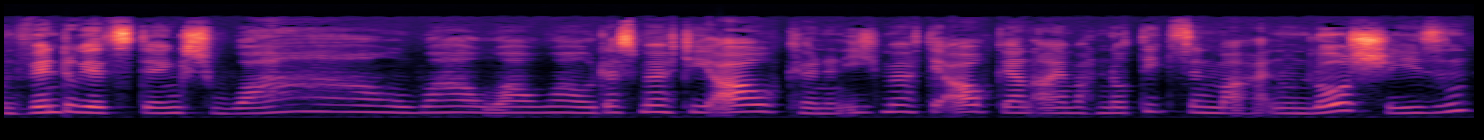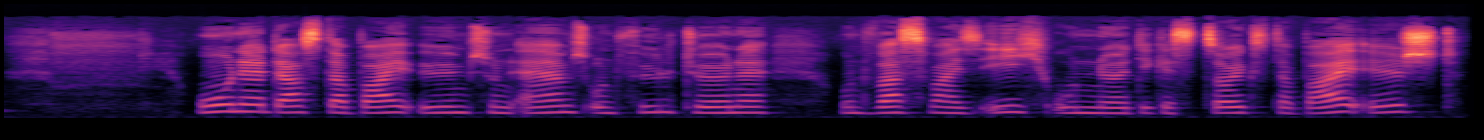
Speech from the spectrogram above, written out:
Und wenn du jetzt denkst, wow, wow, wow, wow, das möchte ich auch können. Ich möchte auch gern einfach Notizen machen und losschießen, ohne dass dabei Öms und Äms und Fülltöne und was weiß ich, unnötiges Zeugs dabei ist.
